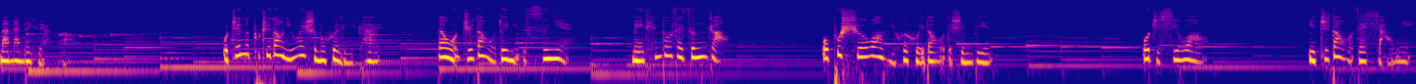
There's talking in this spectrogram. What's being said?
慢慢的远了。我真的不知道你为什么会离开，但我知道我对你的思念。每天都在增长，我不奢望你会回到我的身边，我只希望你知道我在想你，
